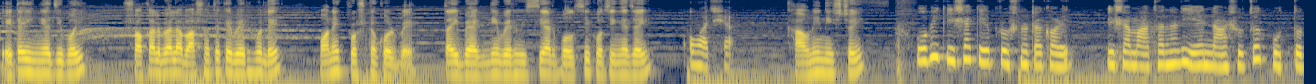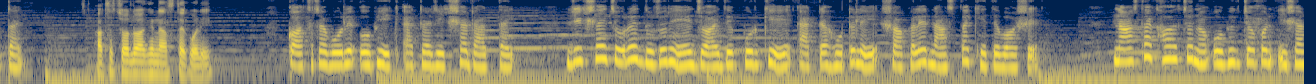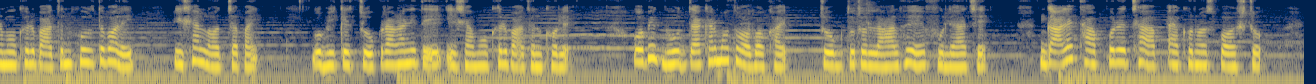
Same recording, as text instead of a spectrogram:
এটা ইংরেজি বই। সকালবেলা বাসা থেকে বের হলে অনেক প্রশ্ন করবে। তাই ব্যাগ নিয়ে বের হইছি আর বলছি কোচিংয়ে যাই। ও আচ্ছা। খাওনি নিশ্চয়ই? অভিক ঈশাকে প্রশ্নটা করে। ঈশা মাথা নাড়িয়ে না সূচক উত্তর দেয় আচ্ছা চলো আগে নাস্তা করি। কথাটা বলে অভিক একটা রিক্সা ডাক দেয়। রিক্সায় চড়ে দুজনে জয়দেবপুরকে একটা হোটেলে সকালে নাস্তা খেতে বসে। নাস্তা খাওয়ার জন্য অভিক যখন ঈশার মুখের বাঁধন খুলতে বলে, ঈশা লজ্জা পায়। অভিকের চোখ রাঙানিতে ঈশা মুখের বাঁধন খোলে। অভিক ভূত দেখার মতো অবাক হয়। চোখ দুটো লাল হয়ে ফুলে আছে। গালে থাপ্পড়ের ছাপ এখনও স্পষ্ট।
